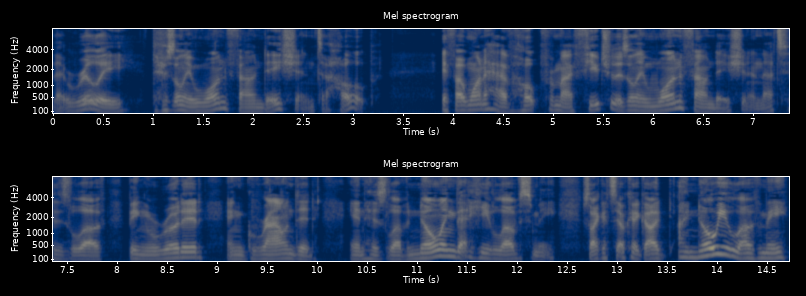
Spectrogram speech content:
that really there's only one foundation to hope if I want to have hope for my future, there's only one foundation, and that's His love, being rooted and grounded in His love, knowing that He loves me. So I can say, okay, God, I know you love me,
